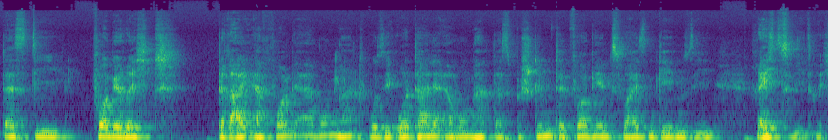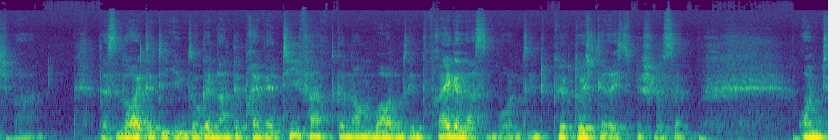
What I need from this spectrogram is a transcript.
dass die vor Gericht drei Erfolge errungen hat, wo sie Urteile errungen hat, dass bestimmte Vorgehensweisen gegen sie rechtswidrig waren dass Leute, die in sogenannte Präventivhaft genommen worden sind, freigelassen worden sind durch Gerichtsbeschlüsse. Und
